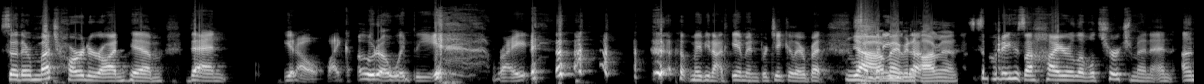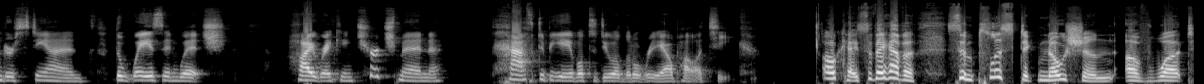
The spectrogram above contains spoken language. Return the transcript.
So they're much harder on him than, you know, like Odo would be, right? maybe not him in particular, but yeah, maybe not. A, somebody who's a higher level churchman and understands the ways in which high ranking churchmen have to be able to do a little realpolitik. Okay, so they have a simplistic notion of what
